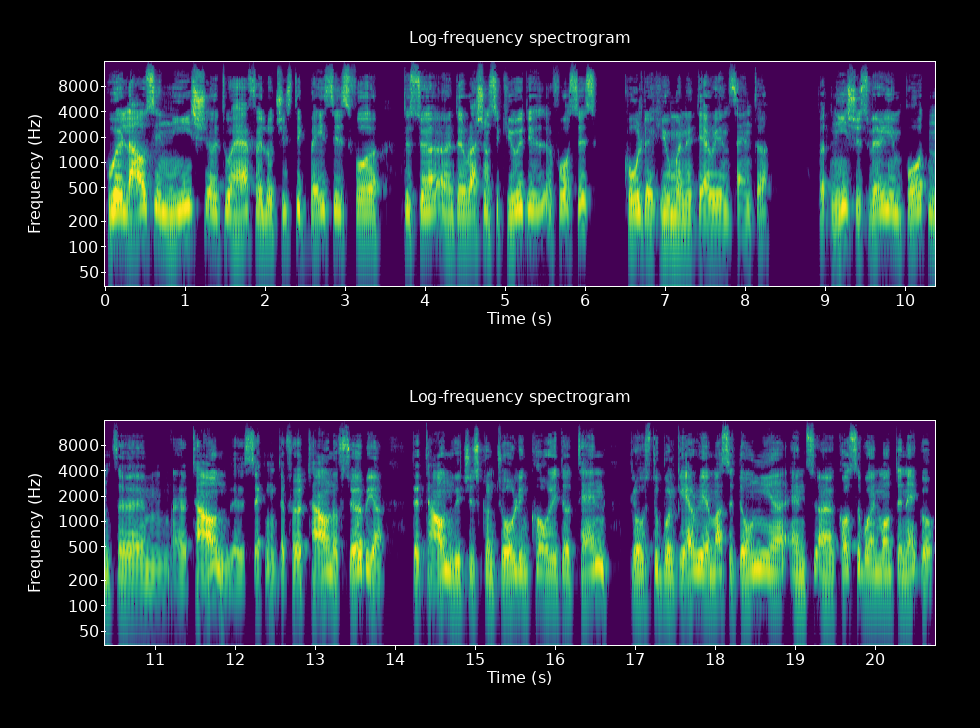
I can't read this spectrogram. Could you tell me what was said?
who allows in Niš uh, to have a logistic basis for the, uh, the Russian security forces, called a humanitarian center. But Niš is very important um, uh, town, the second, the third town of Serbia, the town which is controlling Corridor 10, close to Bulgaria, Macedonia, and uh, Kosovo and Montenegro.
